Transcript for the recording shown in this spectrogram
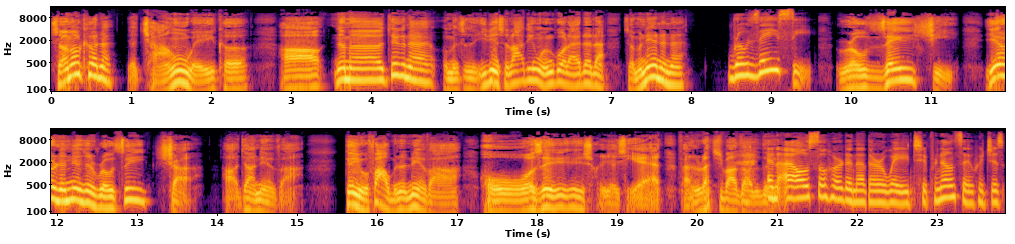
什么科呢？叫蔷薇科。好，那么这个呢，我们是一定是拉丁文过来的呢，怎么念的呢？Rosaceae. rosacea，也有人念成 rosacea，好，这样念法。更有法文的念法，火水水线，反正乱七八糟的。对 And I also heard another way to pronounce it, which is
